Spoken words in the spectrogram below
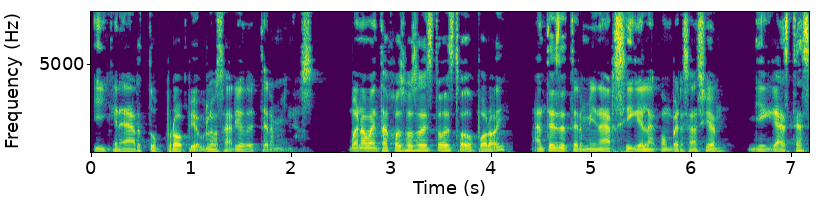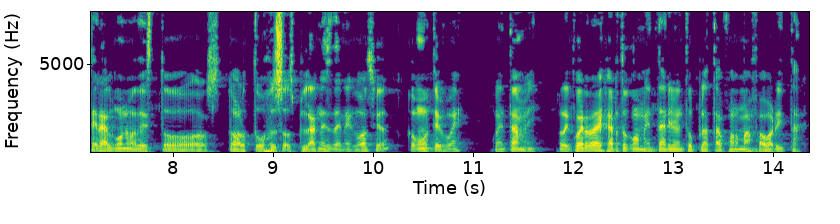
y crear tu propio glosario de términos. Bueno, ventajosos, esto es todo por hoy. Antes de terminar, sigue la conversación. ¿Llegaste a hacer alguno de estos tortuosos planes de negocio? ¿Cómo te fue? Cuéntame. Recuerda dejar tu comentario en tu plataforma favorita.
